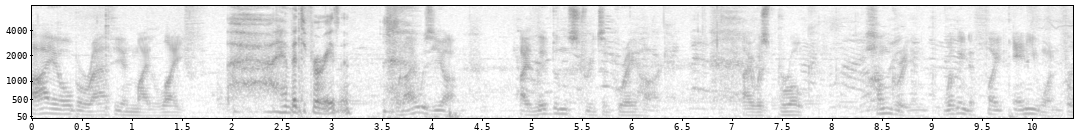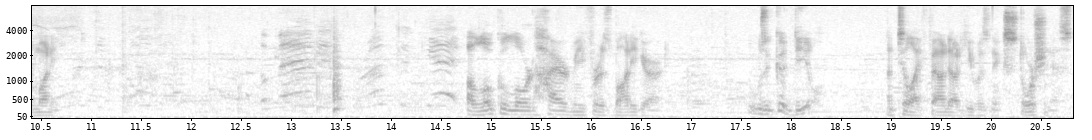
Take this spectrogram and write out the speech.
I owe Baratheon my life. I have a different reason. When I was young, I lived on the streets of Greyhawk. I was broke, hungry, and willing to fight anyone for money. A local lord hired me for his bodyguard. It was a good deal, until I found out he was an extortionist.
